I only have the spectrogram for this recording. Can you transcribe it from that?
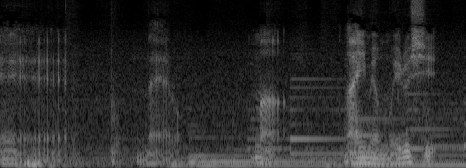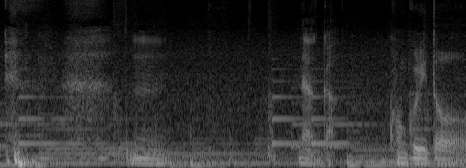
えー、なんやろまああいみょんもいるし うんなんかコンクリート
